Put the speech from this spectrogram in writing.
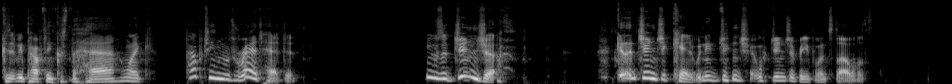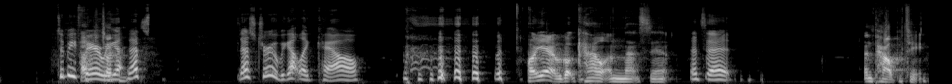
could it be Palpatine because of the hair? I'm like, Palpatine was red-headed. He was a ginger. Get a ginger kid. We need ginger ginger people in Star Wars. to be fair, we got that's that's true. We got like Cal. Oh yeah, we've got Cal, and that's it. that's it. And Palpatine.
